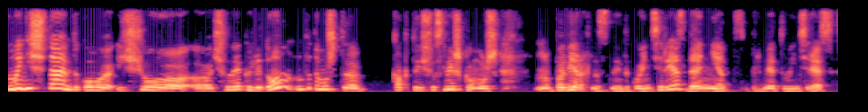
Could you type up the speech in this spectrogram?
Но мы не считаем такого еще э, человека лидом, ну, потому что как-то еще слишком уж э, поверхностный такой интерес, да, нет предметного интереса.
